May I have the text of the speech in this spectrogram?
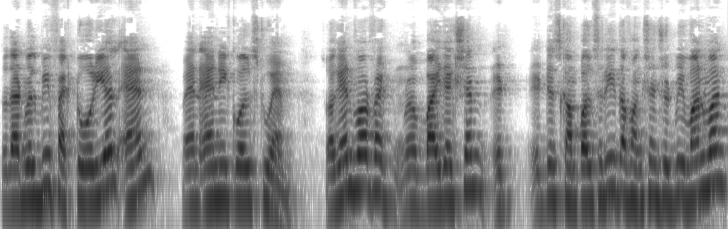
So that will be factorial n when n equals to m. So again for uh, bijection it, it is compulsory. The function should be 1 1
